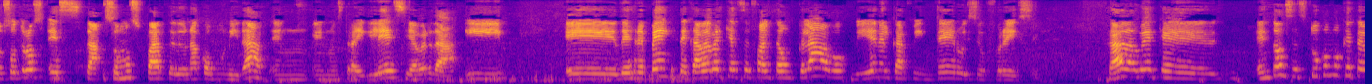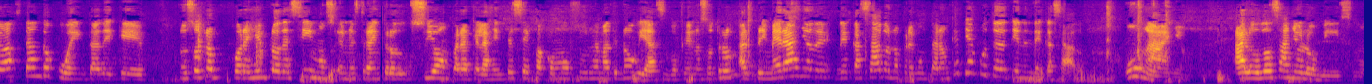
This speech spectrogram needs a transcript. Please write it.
Nosotros está, somos parte de una comunidad en, nuestra iglesia, ¿verdad? Y eh, de repente, cada vez que hace falta un clavo, viene el carpintero y se ofrece. Cada vez que... Entonces tú como que te vas dando cuenta de que nosotros, por ejemplo, decimos en nuestra introducción, para que la gente sepa cómo surge matrinoviazgo, que nosotros al primer año de, de casado nos preguntaron, ¿qué tiempo ustedes tienen de casado? Un año. A los dos años lo mismo.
